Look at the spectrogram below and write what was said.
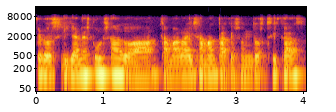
Pero si ya han expulsado a Tamara y Samantha, que son dos chicas,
